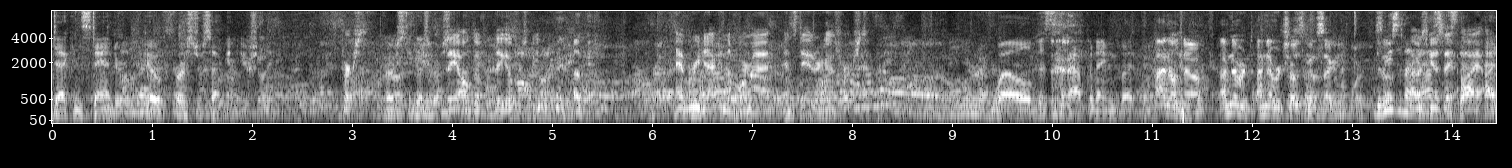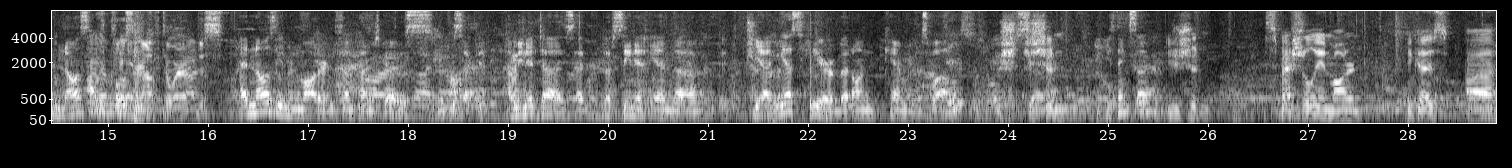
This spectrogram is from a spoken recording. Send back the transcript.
deck in standard go first or second usually? First. First, it goes first. They all go. They go for speed. Okay. Every deck in the format in standard goes first. Well, this is happening, but I don't know. I've never, I never chose to go second before. the reason I, I was gonna asked say, is that I- I- ad I was close and- enough to where I just Ad Nauseam in modern sometimes goes second. I mean, it does. I've, I've seen it in, uh, yeah, yes here, but on camera as well. You sh- just shouldn't. You think so? You just shouldn't. Especially in modern, because uh,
